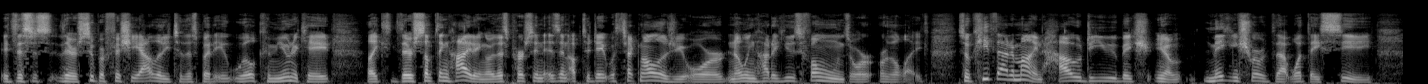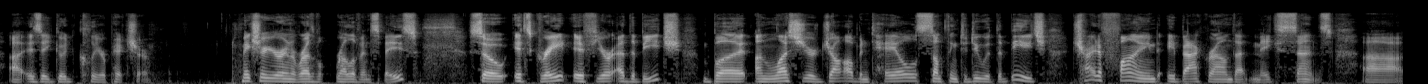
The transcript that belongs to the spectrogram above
It's this is there's superficiality to this, but it will communicate like there's something hiding, or this person isn't up to date with technology, or knowing how to use phones, or or the like. So keep that in mind. How do you make sure you know making sure that what they see uh, is a good clear picture make sure you're in a relevant space. So it's great if you're at the beach, but unless your job entails something to do with the beach, try to find a background that makes sense. Uh,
